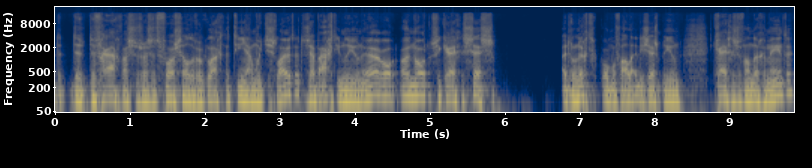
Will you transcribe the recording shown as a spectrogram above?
de, de, de vraag was, zoals het voorstel er ook lag, na tien jaar moet je sluiten. Dus ze hebben 18 miljoen euro nodig. Ze krijgen 6 uit de lucht komen vallen. Die 6 miljoen krijgen ze van de gemeente.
